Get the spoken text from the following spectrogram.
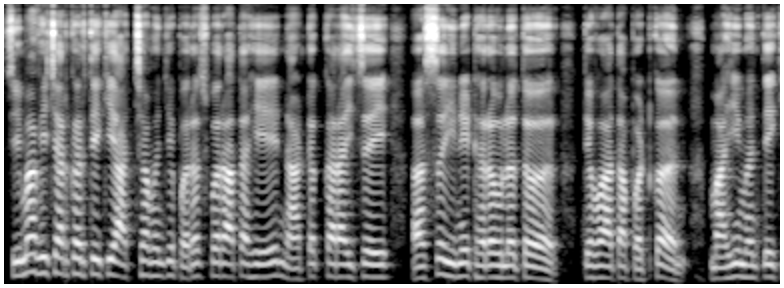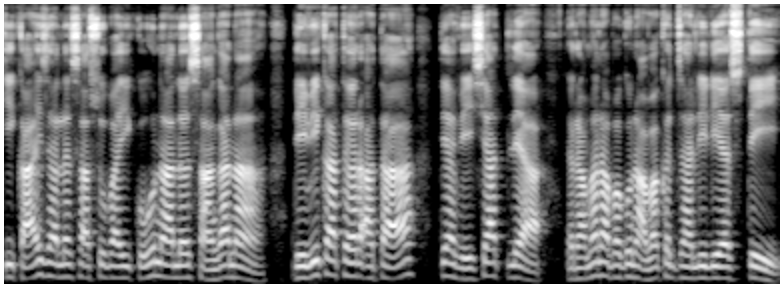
सीमा विचार करते की अच्छा म्हणजे परस्पर आता हे नाटक करायचंय असं हिने ठरवलं तर. तेव्हा आता पटकन माही म्हणते की काय झालं सासूबाई? कोण आलं? सांगा ना. देविका तर आता त्या वेशातल्या रमाला बघून आवाकत झालेली असते.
